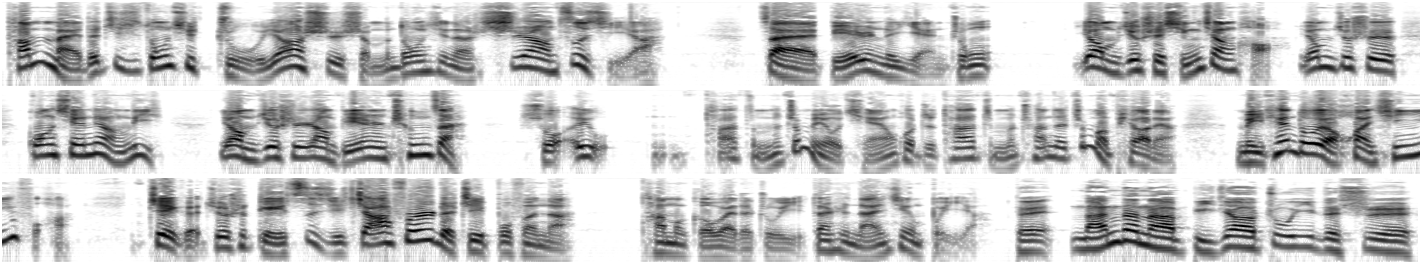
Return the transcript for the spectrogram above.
他们买的这些东西主要是什么东西呢？是让自己啊，在别人的眼中，要么就是形象好，要么就是光鲜亮丽，要么就是让别人称赞，说：“哎呦，他怎么这么有钱？或者他怎么穿得这么漂亮？每天都要换新衣服哈。”这个就是给自己加分的这部分呢，他们格外的注意。但是男性不一样，对男的呢比较注意的是，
